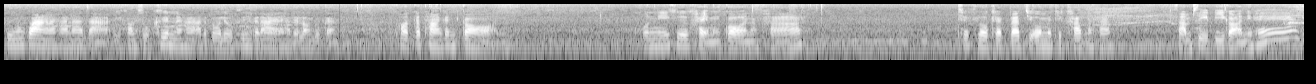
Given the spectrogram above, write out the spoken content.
พื้นกว้างๆนะคะ น่าจะมีความสุขขึ้นนะคะ อาจจะโตเร็วขึ้นก็ได้นะคะเดี๋ยวลองดูกัน ถอดกระถางกันก่อน คนนี้คือไข่มังกรนะคะ เทฟโลแคคตัสจิโอเมติคัสนะคะสามสี่ปีก่อนนี่แพงแพ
